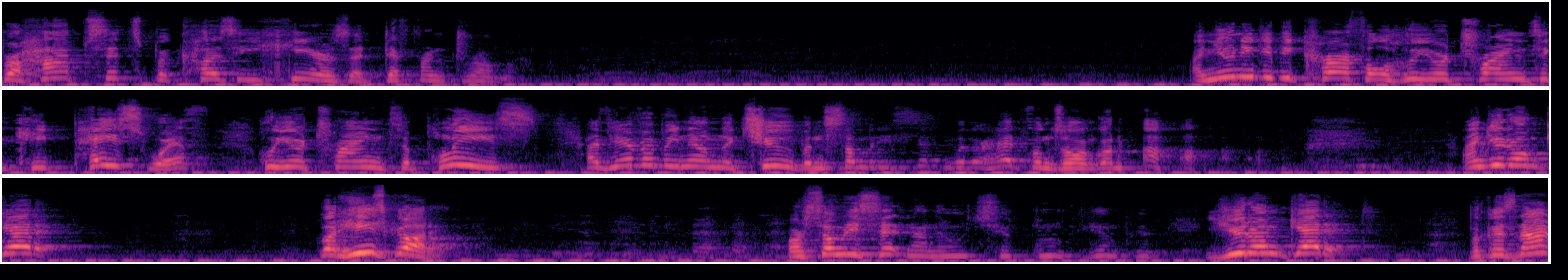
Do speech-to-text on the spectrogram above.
perhaps it's because he hears a different drummer. And you need to be careful who you're trying to keep pace with, who you're trying to please. Have you ever been on the tube and somebody's sitting with their headphones on going, and you don't get it? But he's got it. Or somebody sitting on the you don't get it. Because that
